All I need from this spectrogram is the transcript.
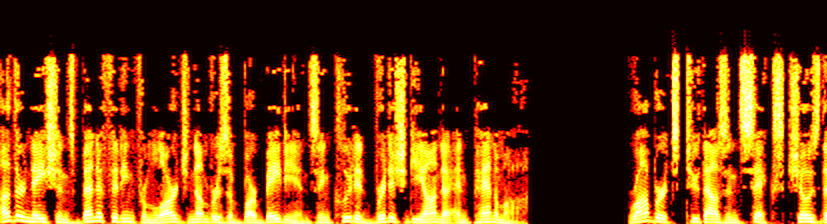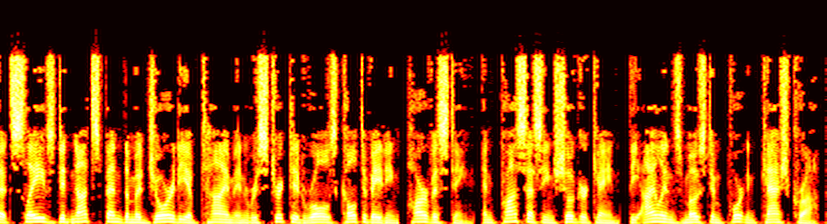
Other nations benefiting from large numbers of Barbadians included British Guiana and Panama. Roberts 2006 shows that slaves did not spend the majority of time in restricted roles cultivating, harvesting, and processing sugarcane, the island's most important cash crop.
